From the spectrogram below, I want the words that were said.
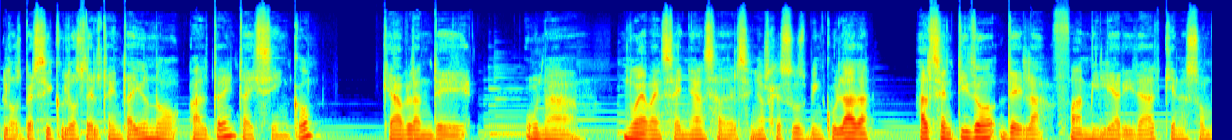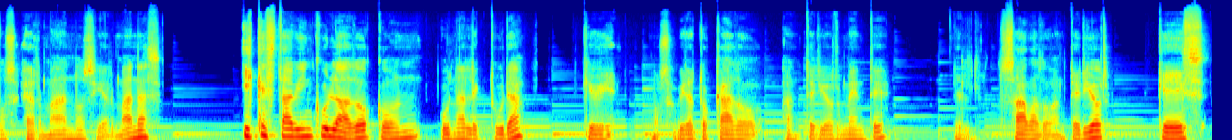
los versículos del 31 al 35 que hablan de una nueva enseñanza del Señor Jesús vinculada al sentido de la familiaridad, quienes somos hermanos y hermanas, y que está vinculado con una lectura que nos hubiera tocado anteriormente, el sábado anterior, que es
